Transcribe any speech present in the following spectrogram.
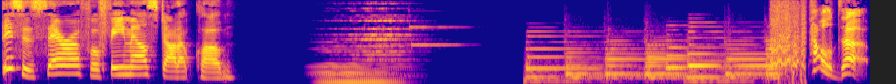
This is Sarah for Female Startup Club. Hold up.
